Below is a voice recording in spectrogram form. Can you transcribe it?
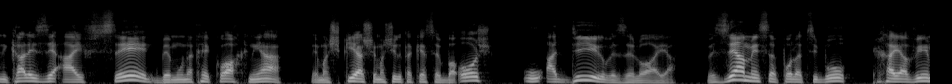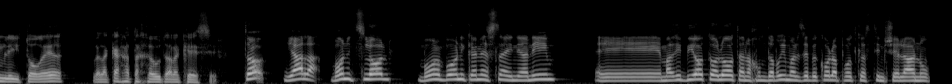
נקרא לזה ההפסד במונחי כוח קנייה למשקיע שמשאיר את הכסף בעו"ש, הוא אדיר וזה לא היה. וזה המסר פה לציבור, חייבים להתעורר ולקחת אחריות על הכסף. טוב, יאללה, בוא נצלול, בוא, בוא ניכנס לעניינים. אה, הריביות עולות, אנחנו מדברים על זה בכל הפודקאסטים שלנו,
